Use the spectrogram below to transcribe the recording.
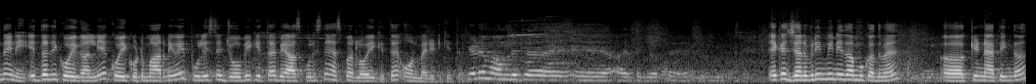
ਨਹੀਂ ਨਹੀਂ ਇਦਾਂ ਦੀ ਕੋਈ ਗੱਲ ਨਹੀਂ ਹੈ ਕੋਈ ਕੁੱਟਮਾਰ ਨਹੀਂ ਹੋਈ ਪੁਲਿਸ ਨੇ ਜੋ ਵੀ ਕੀਤਾ ਬਿਆਸ ਪੁਲਿਸ ਨੇ ਐਸ ਪਰ ਹੀ ਕੀਤਾ ਔਨ ਮੈਰਿਟ ਕੀਤਾ। ਕਿਹੜੇ ਮਾਮਲੇ 'ਚ ਇਹ ਇਹ ਆਏ ਉੱਥੇ? ਇਹ ਇੱਕ ਜਨਵਰੀ ਮਹੀਨੇ ਦਾ ਮੁਕਦਮਾ ਹੈ ਕਿਡਨੈਪਿੰਗ ਦਾ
